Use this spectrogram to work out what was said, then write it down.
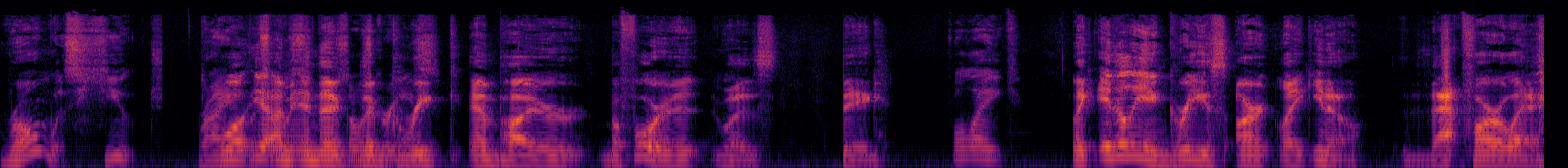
Rome was huge, right? Well, But yeah, so I was- mean, and the so the Greece. Greek Empire before it was big. Well, like Like Italy and Greece aren't like you know that far away.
